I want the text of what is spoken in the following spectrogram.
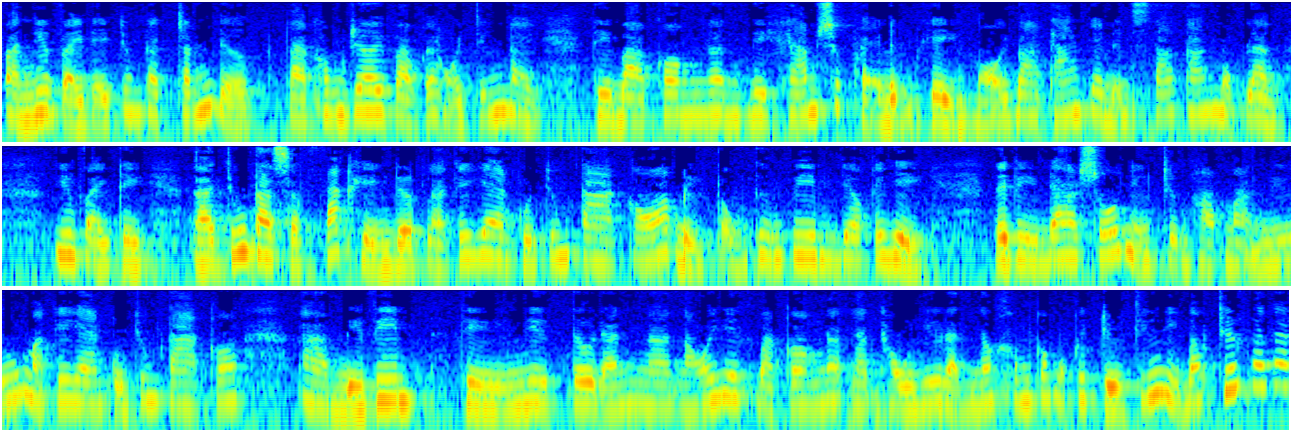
Và như vậy để chúng ta tránh được và không rơi vào cái hội chứng này thì bà con nên đi khám sức khỏe định kỳ mỗi 3 tháng cho đến 6 tháng một lần. Như vậy thì à, chúng ta sẽ phát hiện được là cái gan của chúng ta có bị tổn thương viêm do cái gì tại vì đa số những trường hợp mà nếu mà cái gan của chúng ta có à, bị viêm thì như tôi đã à, nói với bà con đó là hầu như là nó không có một cái triệu chứng gì báo trước hết á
